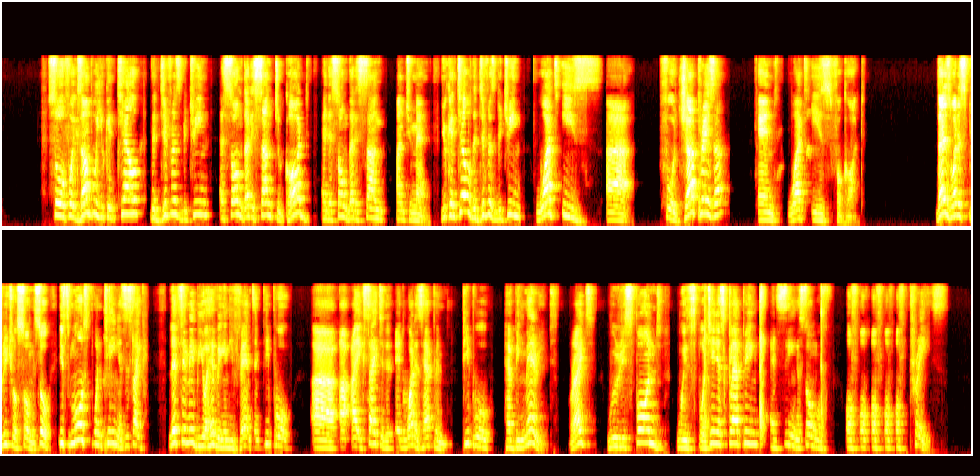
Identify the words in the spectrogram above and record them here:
So, for example, you can tell the difference between a song that is sung to God and a song that is sung unto man. You can tell the difference between what is uh, for Jah praiser and what is for God. That is what a spiritual song is. So it's more spontaneous. It's like, let's say maybe you're having an event and people uh, are, are excited at, at what has happened. People have been married, right? We respond with spontaneous clapping and singing a song of, of, of, of, of, praise,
